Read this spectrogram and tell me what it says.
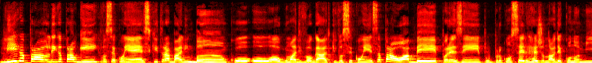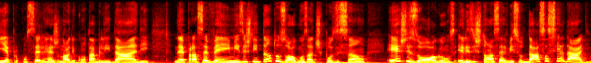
Liga para liga pra alguém que você conhece, que trabalha em banco, ou, ou algum advogado que você conheça, para a OAB, por exemplo, para o Conselho Regional de Economia, para o Conselho Regional de Contabilidade, né, para a CVM. Existem tantos órgãos à disposição. Estes órgãos, eles estão a serviço da sociedade.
